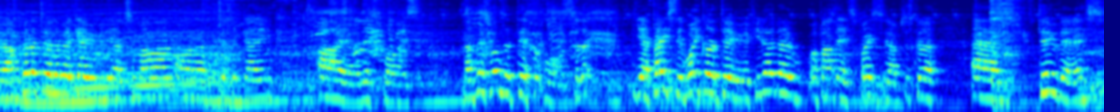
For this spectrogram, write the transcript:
Yeah, I'm going to do another gaming video tomorrow on a different game. Oh, yeah, this one. Now this one's a different one. So let, yeah, basically what you got to do, if you don't know about this, basically I'm just going to um, do this,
